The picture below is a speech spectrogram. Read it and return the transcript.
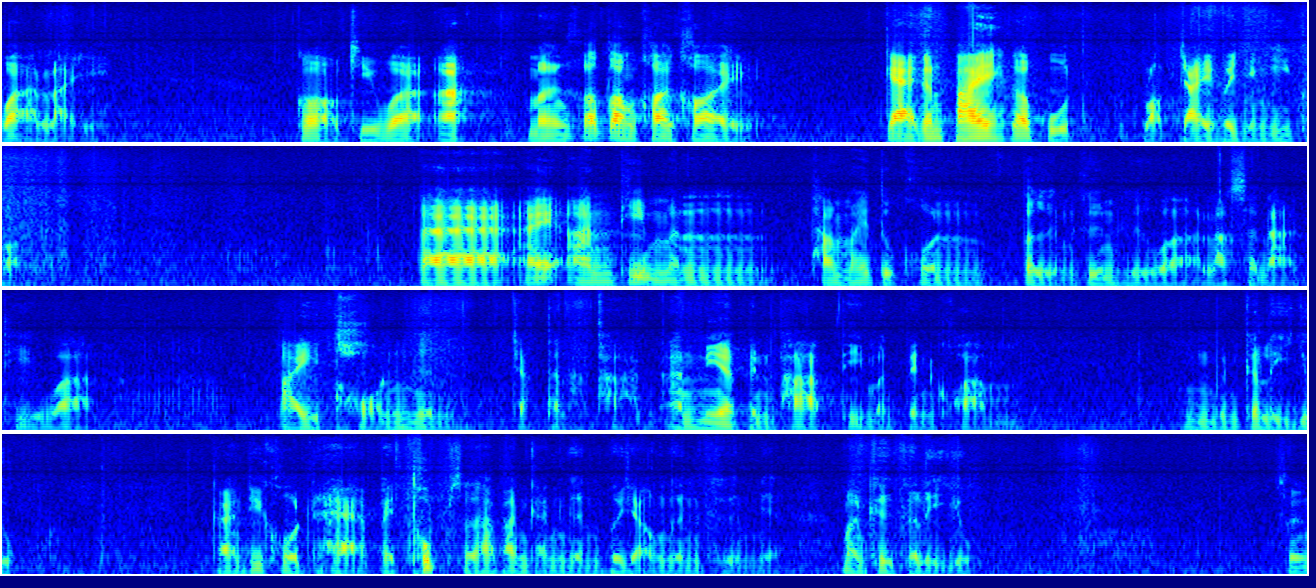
ว่าอะไร ก็คิดว่าอะมันก็ต้องค่อยๆ แก้กันไปก็พูดปลอบใจไปอย่างนี้ก่อน แต่ไอ้อันที่มัน ทำให้ทุกคนตื่นขึ้นคือว่าลักษณะที่ว่าไปถอนเงินจากธนาคาร อันเนี้ยเป็นภาพที่มันเป็นความเหมือนกะลียุค การที่คนแห่ไปทุบสถาบันการเงินเพื่อจะเอาเงินคืนเนี่ยมันคือกะลียุค ซึ่ง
